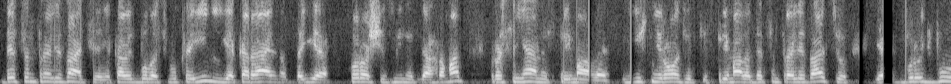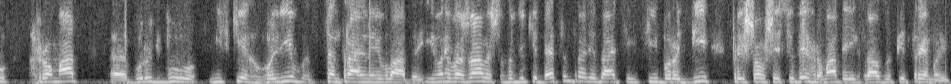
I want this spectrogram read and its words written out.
децентралізація, яка відбулася в Україні, яка реально дає хороші зміни для громад. Росіяни сприймали їхні розвідки, сприймали децентралізацію як боротьбу громад. Е, Боротьбу міських голів з центральною владою, і вони вважали, що завдяки децентралізації цій боротьбі, прийшовши сюди, громади їх зразу підтримують.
